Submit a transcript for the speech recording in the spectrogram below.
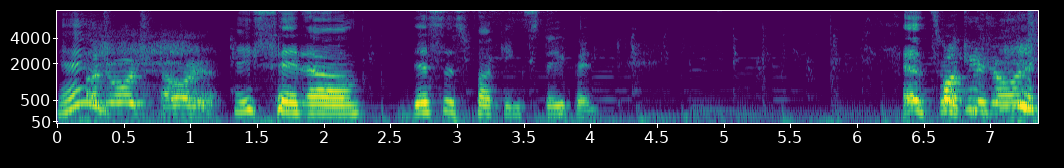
Yeah. Hi, George. How are you? He said, um, this is fucking stupid. That's Fuck you, George.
